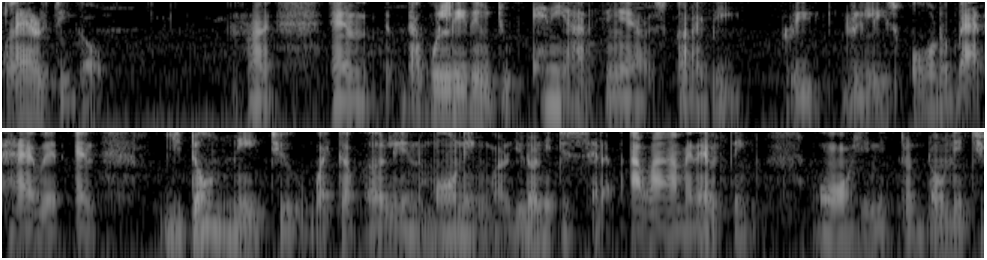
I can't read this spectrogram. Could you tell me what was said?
clarity goal right? And that will lead into any other thing else. Gonna be re- release all the bad habit and you don't need to wake up early in the morning or you don't need to set an alarm and everything. Or you need to, don't need to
